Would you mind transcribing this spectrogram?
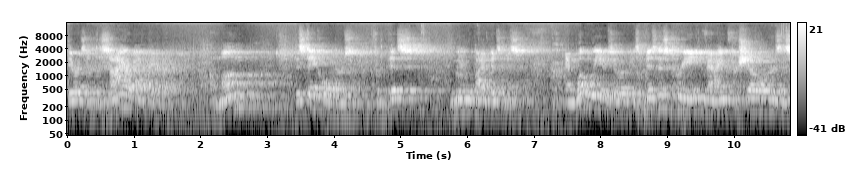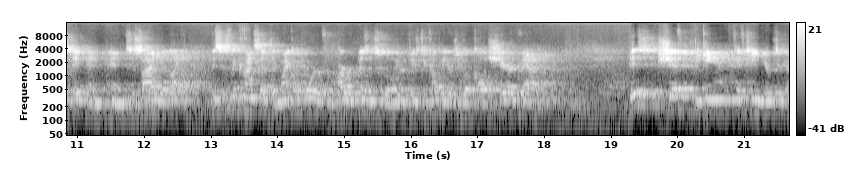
There is a desire out there among the stakeholders for this move by business. And what we observe is business creating value for shareholders and state and, and society alike. This is the concept that Michael Porter from Harvard Business School introduced a couple years ago called shared value. This shift began 15 years ago,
